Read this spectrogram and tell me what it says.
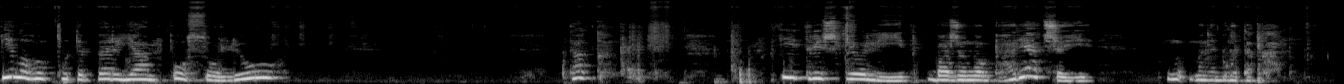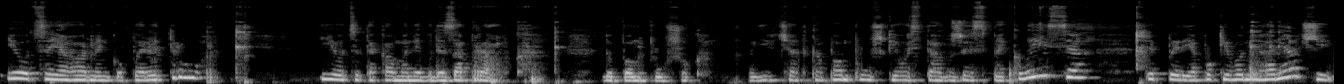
білого. Тепер я посолю. Так. І трішки олії. Бажано б гарячої. Ну, в мене буде така. І оце я гарненько перетру. І оце така в мене буде заправка до пампушок. Дівчатка, пампушки ось так вже спеклися. Тепер я, поки вони гарячі,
